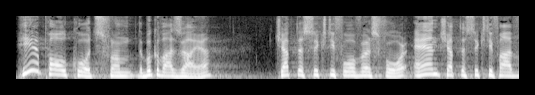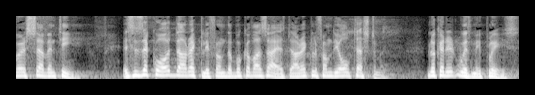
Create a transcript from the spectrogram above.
Here, Paul quotes from the book of Isaiah, chapter 64, verse 4, and chapter 65, verse 17. This is a quote directly from the book of Isaiah, directly from the Old Testament. Look at it with me, please.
